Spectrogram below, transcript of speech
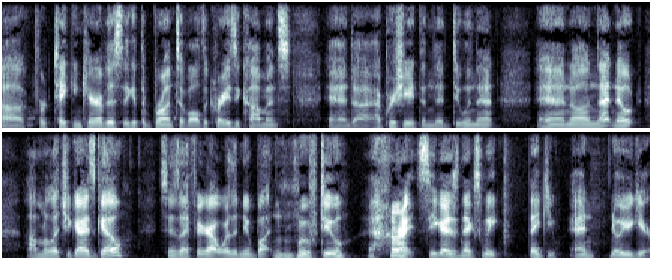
uh, for taking care of this, they get the brunt of all the crazy comments, and uh, I appreciate them doing that. And on that note, I'm gonna let you guys go as soon as I figure out where the new button moved to. All right, see you guys next week. Thank you, and know your gear.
